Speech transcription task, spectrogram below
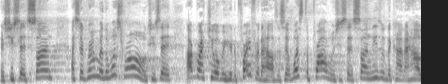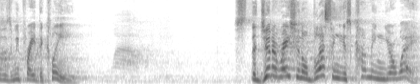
And she said, Son, I said, Grandmother, what's wrong? She said, I brought you over here to pray for the house. I said, What's the problem? She said, Son, these are the kind of houses we prayed to clean. Wow. The generational blessing is coming your way.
